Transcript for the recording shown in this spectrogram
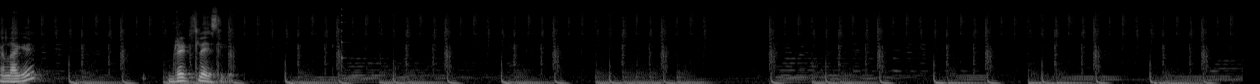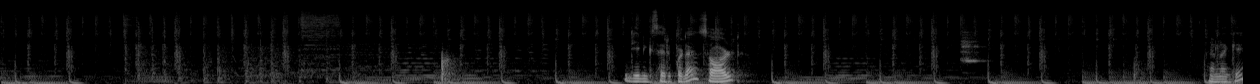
అలాగే బ్రెడ్ స్లైస్లు. దీనికి సరిపడా సాల్ట్. అలాగే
